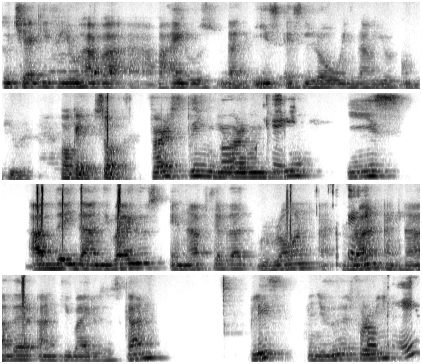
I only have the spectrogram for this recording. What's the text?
to check if you have a, a virus that is slowing down your computer. Okay, so first thing you are going to do is update the antivirus and after that run, Okay. run another antivirus scan. Please, can you do this for me? Okay.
